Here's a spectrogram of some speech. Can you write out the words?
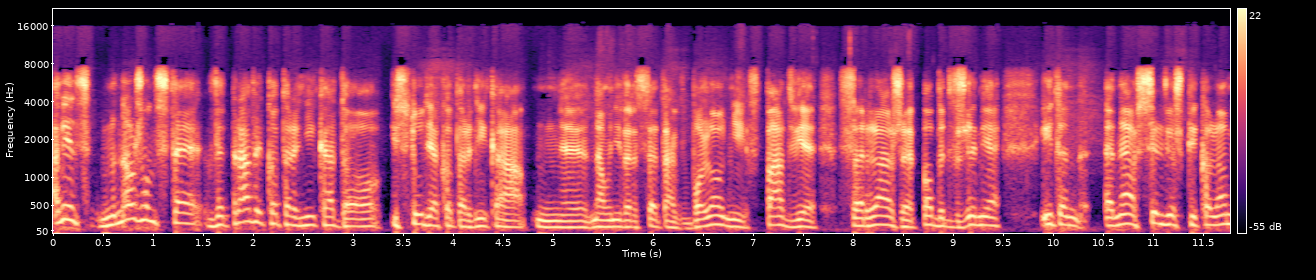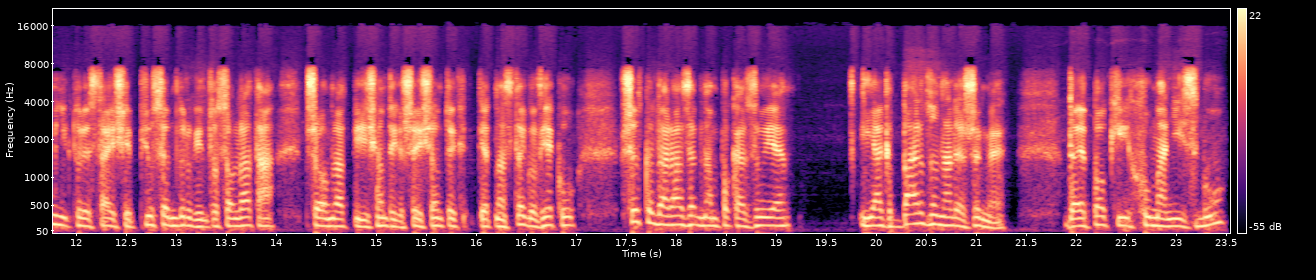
a więc mnożąc te wyprawy Kopernika do i studia Kopernika mm, na uniwersytetach w Bolonii, w Padwie, w Ferrarze, pobyt w Rzymie i ten Eneasz Sylwiusz Piccolomini, który staje się Piusem II, to są lata, przełom lat 50. i 60. XV wieku, wszystko to razem nam pokazuje, jak bardzo należymy do epoki humanizmu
